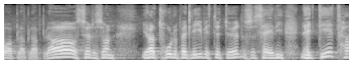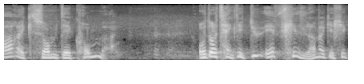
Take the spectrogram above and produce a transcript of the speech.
Og bla, bla, bla. Og så er det sånn ja, Tror du på et liv etter døden? Og så sier de nei, det tar jeg som det kommer. Og da tenkte jeg du er filla meg ikke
